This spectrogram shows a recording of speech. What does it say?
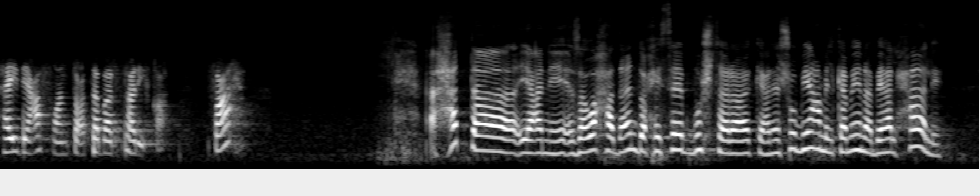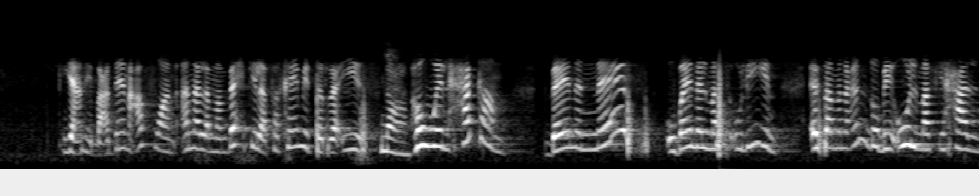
هيدي عفوا تعتبر سرقة صح؟ حتى يعني إذا واحد عنده حساب مشترك يعني شو بيعمل كمان بهالحالة؟ يعني بعدين عفوا أنا لما بحكي لفخامة الرئيس نعم. هو الحكم بين الناس وبين المسؤولين. إذا من عنده بيقول ما في حل.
